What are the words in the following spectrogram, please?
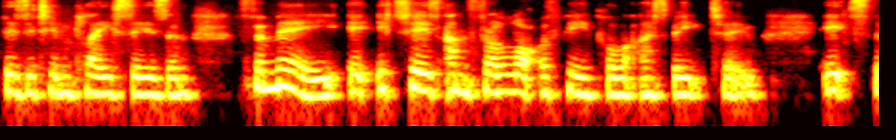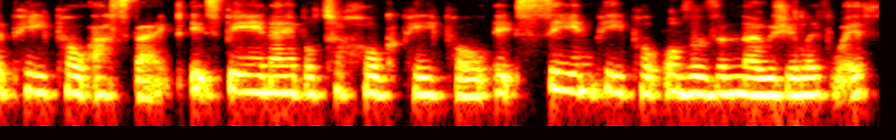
visiting places. And for me, it, it is, and for a lot of people that I speak to, it's the people aspect. It's being able to hug people, it's seeing people other than those you live with.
